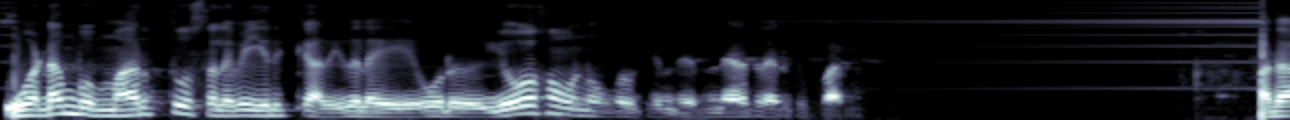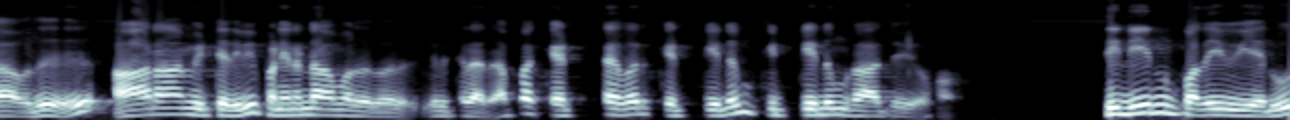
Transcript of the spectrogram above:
உடம்பு மருத்துவ செலவே இருக்காது. இதுல ஒரு யோகம் ஒண்ணு உங்களுக்கு இந்த நேரத்துல இருக்கு பாருங்க. அதாவது ஆறாம் வீட்டதிவி பன்னிரெண்டாம் இருக்கிறார். அப்ப கெட்டவர் கெட்டிடும் கிட்டிடும் ராஜயோகம். திடீர்னு பதவி உயர்வு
